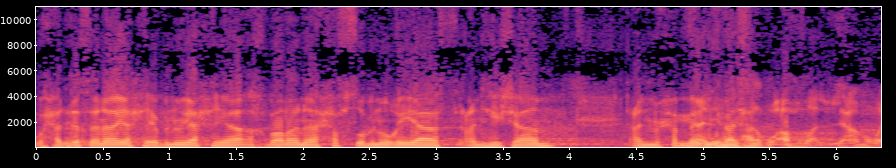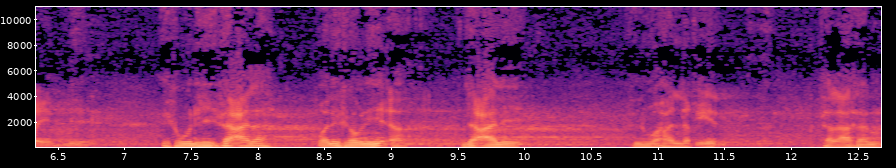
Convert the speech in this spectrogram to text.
وحدثنا يحيى بن يحيى أخبرنا حفص بن غياث عن هشام عن محمد يعني فالحلق أفضل لأمرين لكونه فعله ولكونه دعا للمحلقين ثلاثا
